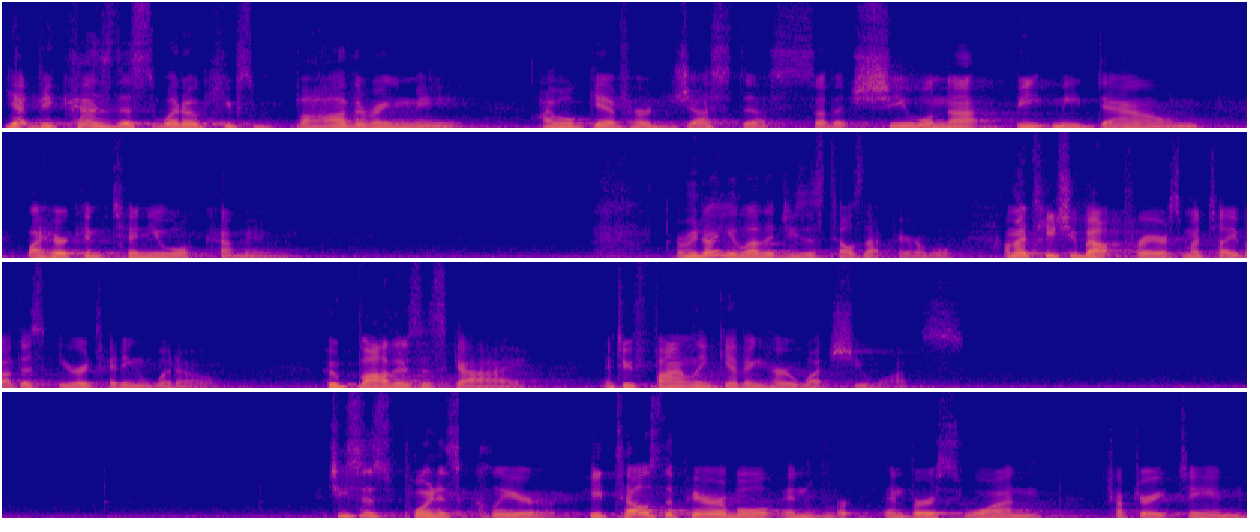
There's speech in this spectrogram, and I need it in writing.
yet because this widow keeps bothering me, I will give her justice so that she will not beat me down by her continual coming. I mean, don't you love that Jesus tells that parable? I'm going to teach you about prayer. I'm going to tell you about this irritating widow who bothers this guy into finally giving her what she wants. Jesus' point is clear. He tells the parable in, in verse 1, chapter 18,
